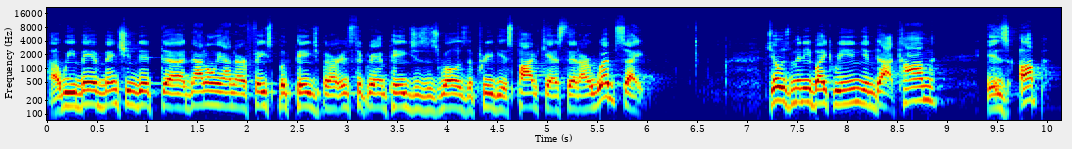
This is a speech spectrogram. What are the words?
uh, we may have mentioned it uh, not only on our Facebook page, but our Instagram pages as well as the previous podcast that our website, joesminibikereunion.com is up.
